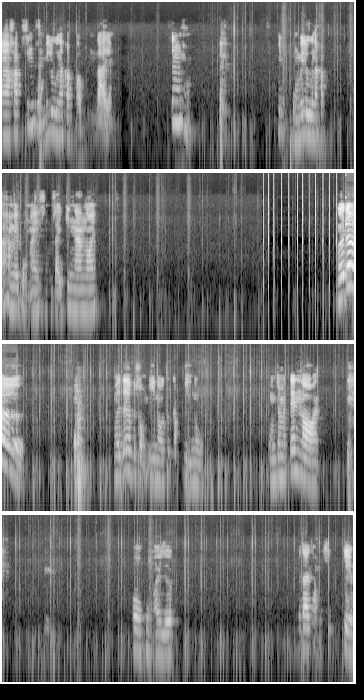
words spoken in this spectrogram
นะครับ ซึ่งผมไม่รู้นะครับว่าผมได้ยังซึ่งผมผมไม่รู้นะครับว่าทำไมผมไอสงสัยกินน้ำน้อย เมอร์เดอร์เมอร์เดอร์ไปส่งอีโนเท่ากับอีโน ผมจะมาเต้นรอ โอ้ ผมไอเยอะ ไม่ได้ทำคลิปเกม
